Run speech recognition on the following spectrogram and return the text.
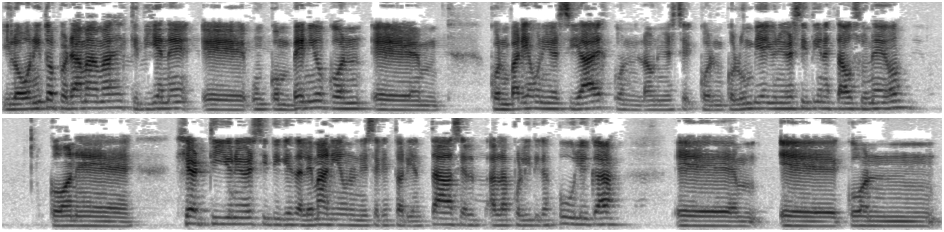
Y lo bonito del programa además es que tiene eh, un convenio con, eh, con varias universidades, con, la con Columbia University en Estados Unidos, con eh, Hertie University, que es de Alemania, una universidad que está orientada hacia las políticas públicas, con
